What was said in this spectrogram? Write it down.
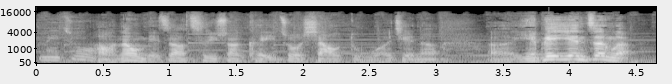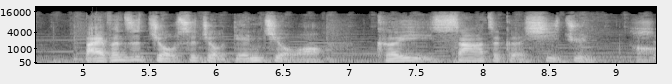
没错。好、那我们也知道次氯酸可以做消毒，而且呢，呃，也被验证了百分之九十九点九哦，可以杀这个细菌。哦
